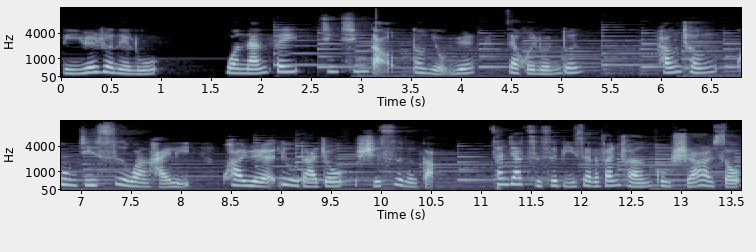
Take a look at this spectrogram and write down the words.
里约热内卢，往南飞，经青岛到纽约。再回伦敦，航程共计四万海里，跨越六大洲十四个港。参加此次比赛的帆船共十二艘，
